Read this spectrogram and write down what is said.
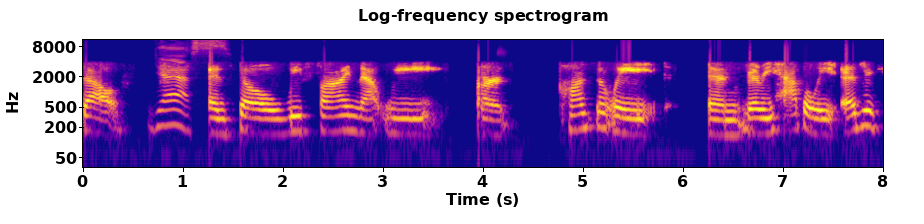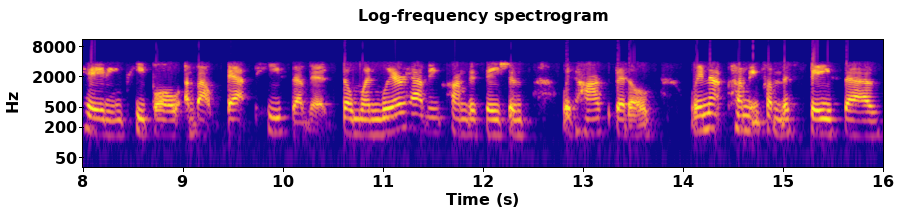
self. Yes. And so we find that we are constantly and very happily educating people about that piece of it. So when we're having conversations with hospitals, we're not coming from the space of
